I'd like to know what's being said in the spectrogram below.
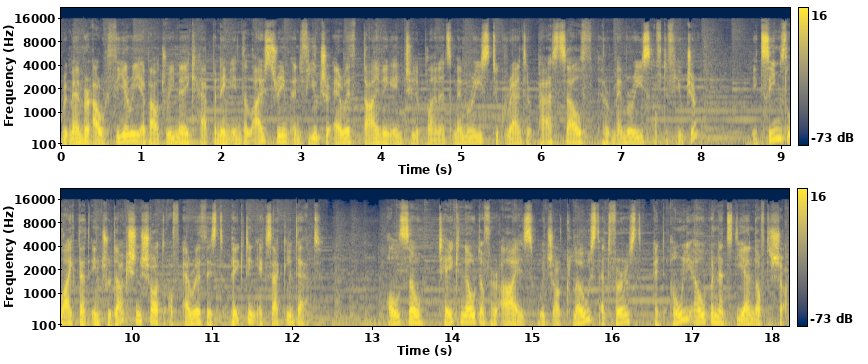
Remember our theory about Remake happening in the Lifestream and future Aerith diving into the planet's memories to grant her past self her memories of the future? It seems like that introduction shot of Aerith is depicting exactly that. Also, take note of her eyes, which are closed at first and only open at the end of the shot.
